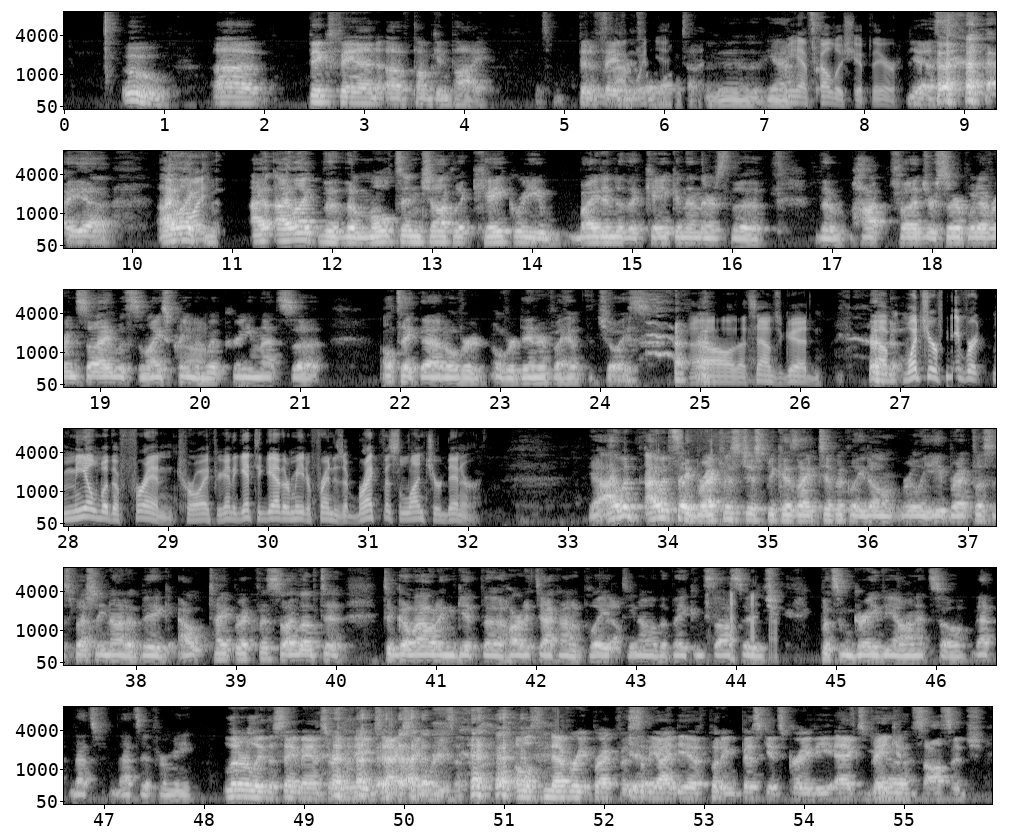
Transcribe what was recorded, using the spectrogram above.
Ooh. Uh, big fan of pumpkin pie. It's been a favorite for a you. long time. yeah, we have fellowship there. Yes, yeah. I like I, I like the the molten chocolate cake where you bite into the cake and then there's the the hot fudge or syrup whatever inside with some ice cream and uh-huh. whipped cream. That's uh, I'll take that over over dinner if I have the choice. oh, that sounds good. Um, what's your favorite meal with a friend, Troy? If you're going to get together, meet a friend, is it breakfast, lunch, or dinner? Yeah, I would I would say breakfast just because I typically don't really eat breakfast, especially not a big out type breakfast. So I love to to go out and get the heart attack on a plate, yeah. you know, the bacon sausage, put some gravy on it. So that that's that's it for me. Literally the same answer for the exact same reason. Almost never eat breakfast. Yeah. So the idea of putting biscuits, gravy, eggs, bacon, yeah. sausage,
